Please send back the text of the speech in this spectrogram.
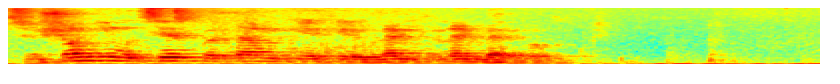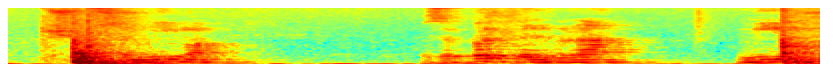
Sem šel mimo cerkve tam, kjer je v Lem, Lembergu. Šel sem mimo, zaprta je bila, mimo,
